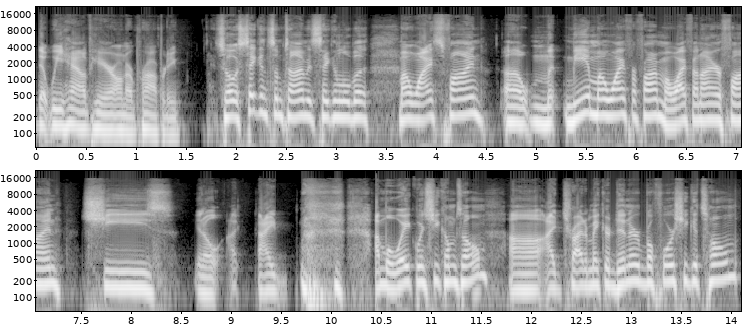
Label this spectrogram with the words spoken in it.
that we have here on our property. So it's taking some time. It's taking a little bit. My wife's fine. Uh, m- me and my wife are fine. My wife and I are fine. She's, you know, I, I I'm awake when she comes home. Uh, I try to make her dinner before she gets home.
